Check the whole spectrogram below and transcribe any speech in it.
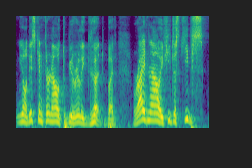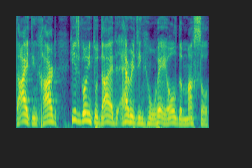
you know this can turn out to be really good. But right now, if he just keeps dieting hard, he's going to diet everything away, all the muscle.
